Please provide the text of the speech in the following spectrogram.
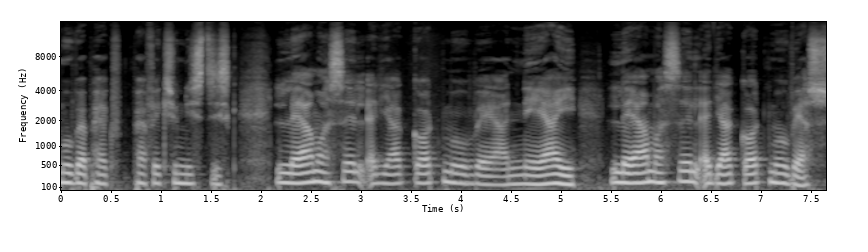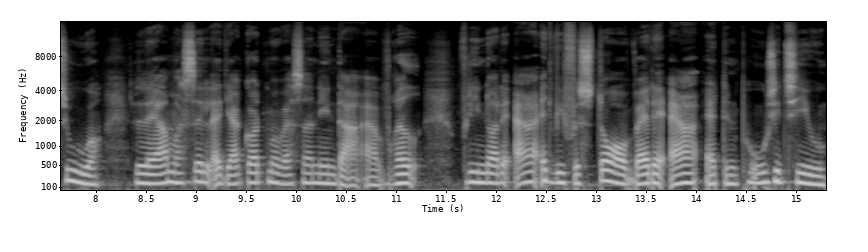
må være per- perfektionistisk. Lære mig selv, at jeg godt må være nærig. Lære mig selv, at jeg godt må være sur. Lære mig selv, at jeg godt må være sådan en, der er vred. Fordi når det er, at vi forstår, hvad det er, at den positive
